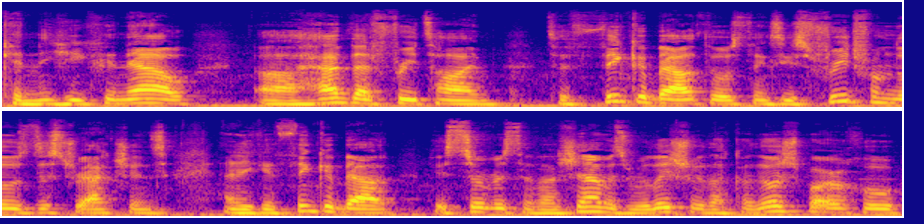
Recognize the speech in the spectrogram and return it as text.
can he can now uh, have that free time to think about those things. He's freed from those distractions, and he can think about his service of Hashem, his relation with Hakadosh Baruch Hu.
